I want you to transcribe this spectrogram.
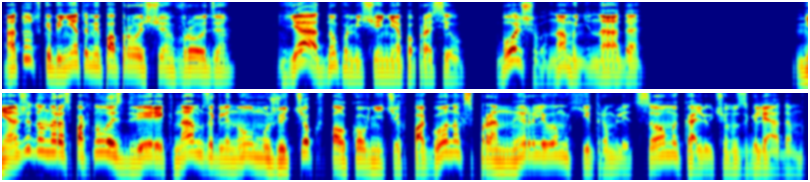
А тут с кабинетами попроще, вроде. Я одно помещение попросил. Большего нам и не надо. Неожиданно распахнулась дверь, и к нам заглянул мужичок в полковничьих погонах с пронырливым хитрым лицом и колючим взглядом.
